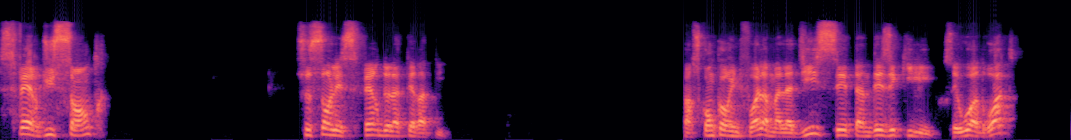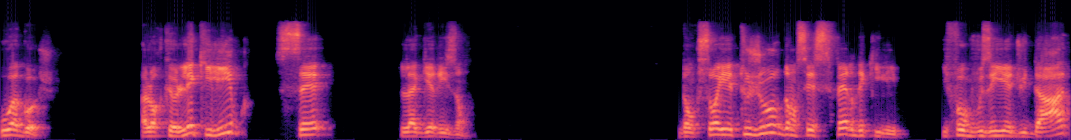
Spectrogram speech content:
sphères du centre ce sont les sphères de la thérapie. Parce qu'encore une fois, la maladie, c'est un déséquilibre. C'est ou à droite ou à gauche. Alors que l'équilibre, c'est la guérison. Donc, soyez toujours dans ces sphères d'équilibre. Il faut que vous ayez du da'at,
